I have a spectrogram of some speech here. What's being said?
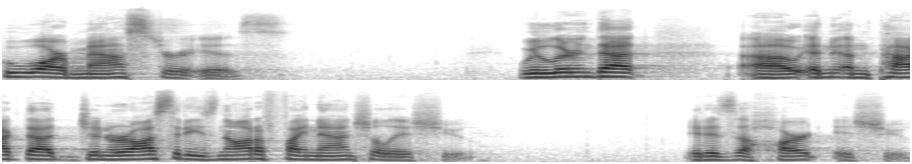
who our master is. We learned that uh, and unpacked that generosity is not a financial issue. It is a heart issue.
